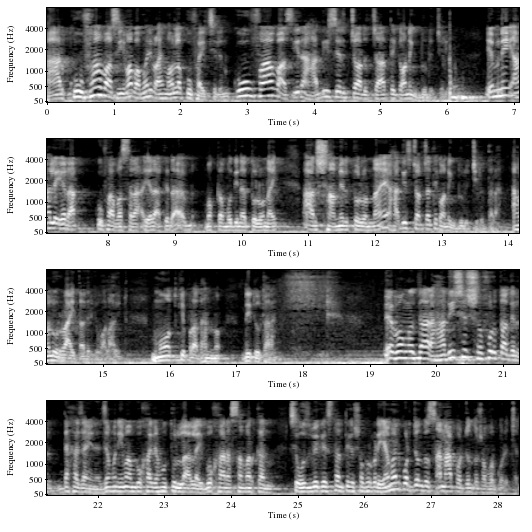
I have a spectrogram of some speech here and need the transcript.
আর কুফাবাসী মা বাবানি রাহমাল্লাহ কুফাই ছিলেন। কুফাবাসীরা হাদিসের চর্চা থেকে অনেক দূরে ছিল। এমনি আহলে এরাক কুফা বাসরা এরাকেরা মক্কা, মদিনার তুলনায় আর শামের তুলনায় হাদিস চর্চা থেকে অনেক দূরে ছিল তারা। আহলুর রায় তাদেরকে বলা হইত। মতকে প্রাধান্য দিত তারা। এবং তার হাদিসের সফর তাদের দেখা যায় না। যেমন ইমাম বোখারি রহমতুল্লাহ আল্লাহ বোখারা সামারকান সে উজবেকিস্তান থেকে সফর করে এমন পর্যন্ত, সানা পর্যন্ত সফর করেছেন।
